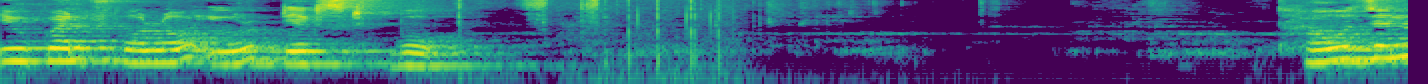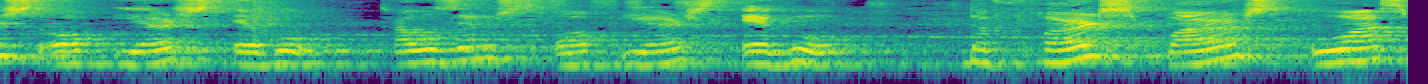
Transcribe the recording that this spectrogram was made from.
you can follow your textbook thousands of years ago thousands of years ago the first purse was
